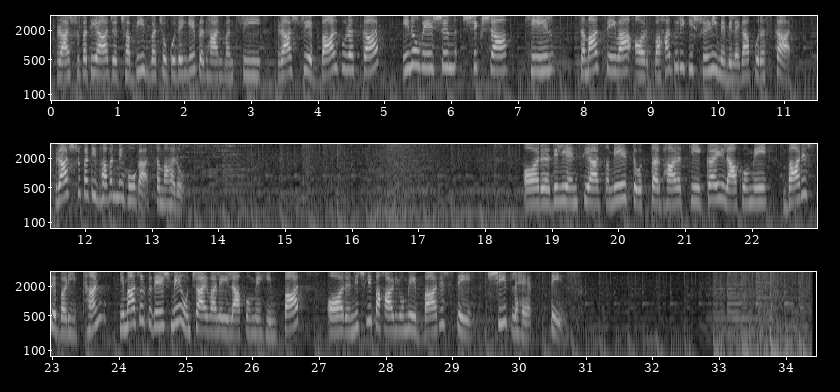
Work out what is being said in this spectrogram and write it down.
राष्ट्रपति आज 26 बच्चों को देंगे। प्रधानमंत्री, राष्ट्रीय बाल पुरस्कार इनोवेशन शिक्षा, खेल, समाज सेवा और बहादुरी की श्रेणी में मिलेगा पुरस्कार। राष्ट्रपति भवन में होगा समारोह। और दिल्ली एनसीआर समेत उत्तर भारत के कई इलाकों में बारिश से बड़ी ठंड। हिमाचल प्रदेश में ऊंचाई वाले इलाकों में हिमपात। और निचली पहाड़ियों में बारिश से शीतलहर तेज।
